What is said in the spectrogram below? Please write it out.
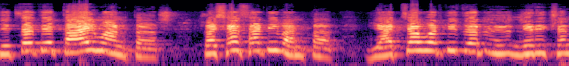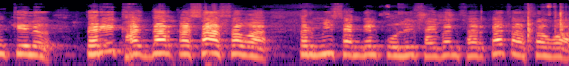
तिथं ते काय मानतात कशासाठी मानतात याच्यावरती जर निरीक्षण केलं तरी खासदार कसा असावा? तर मी सांगेल पोलीस साहेबांसारखाच असावा.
